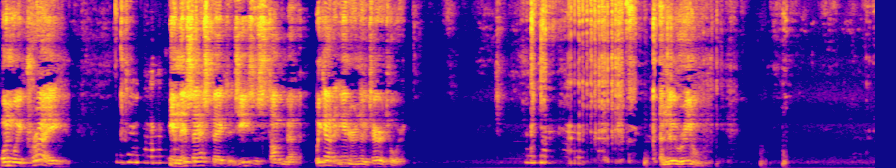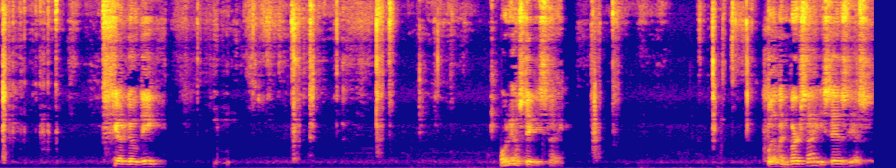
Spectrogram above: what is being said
When we pray, in this aspect that Jesus is talking about, we got to enter a new territory a new realm. You got to go deep. What else did he say? Well, in verse 8, he says this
